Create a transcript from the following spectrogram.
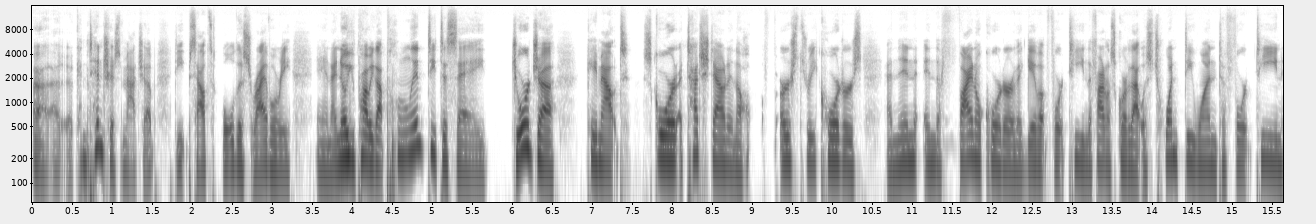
uh, contentious matchup, Deep South's oldest rivalry. And I know you probably got plenty to say. Georgia came out, scored a touchdown in the first three quarters, and then in the final quarter, they gave up 14. The final score of that was 21 to 14.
